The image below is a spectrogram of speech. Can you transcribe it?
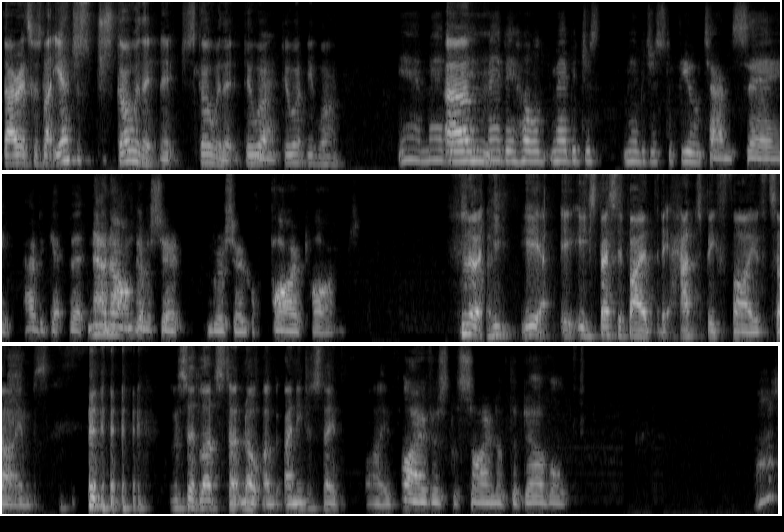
director was like, "Yeah, just just go with it, Nick. Just go with it. Do what Yeah. do what you want." Yeah, maybe, Um, maybe hold, maybe just, maybe just a few times. Say how to get burned. No, no, I'm gonna say it. I'm gonna say it five times. No, he yeah he, specified that it had to be five times. we said lots of times. No, I, I need to say five. Five is the sign of the devil. What?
